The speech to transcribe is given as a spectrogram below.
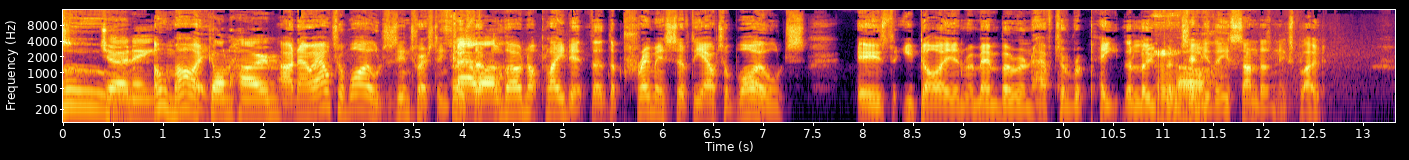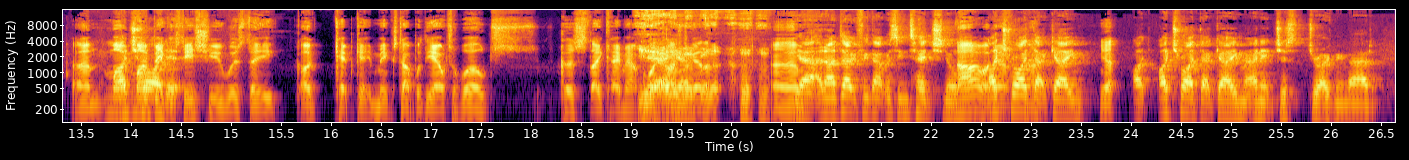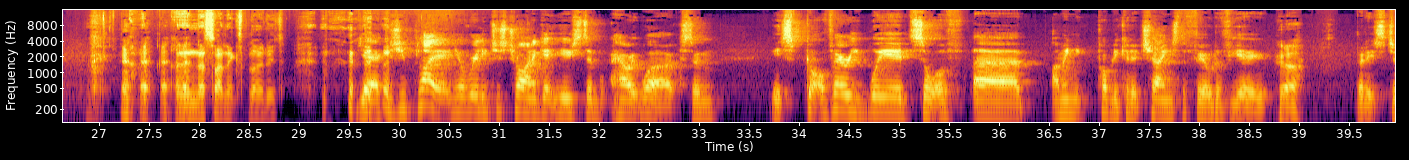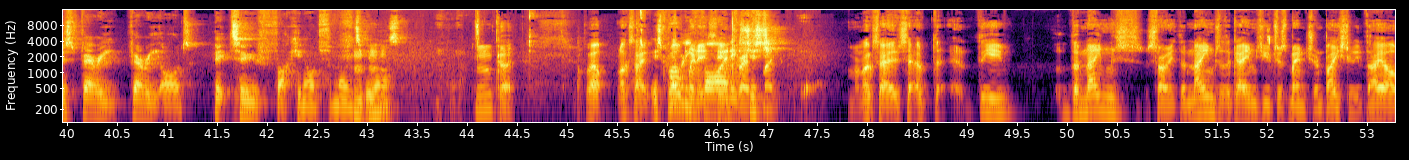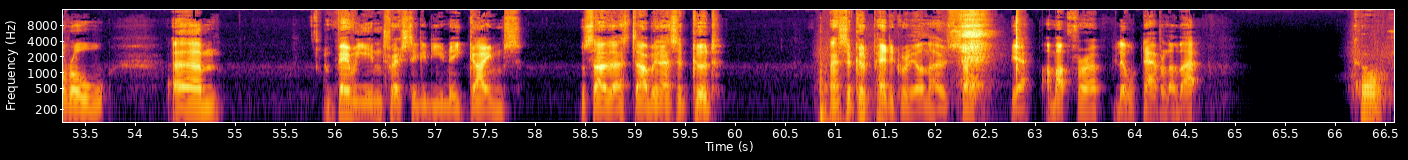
Journey, Oh my! Gone Home. Uh, now, Outer Wilds is interesting because although I've not played it, the, the premise of the Outer Wilds is that you die and remember and have to repeat the loop until Oh. you, the sun doesn't explode. Um, my my biggest it. issue was that it, I kept getting mixed up with the Outer Worlds because they came out quite Yeah, close remember together. that. yeah, and I don't think that was intentional. No, I I, don't, tried no. that game. Yeah, I, I tried that game and it just drove me mad. and then the sun exploded. Yeah, because you play it and you're really just trying to get used to how it works, and it's got a very weird sort of. Uh, I mean, it probably could have changed the field of view, yeah. But it's just very, very odd. Bit too fucking odd for me, to be honest. Okay. Well, like I say, It's twelve probably minutes fine. It's interests just me. Like I say, it's, uh, the the names. Sorry, the names of the games you just mentioned. Basically, they are all um, very interesting and unique games. So that's. I mean, that's a good. That's a good pedigree on those. So yeah, I'm up for a little dabble of that. cool.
